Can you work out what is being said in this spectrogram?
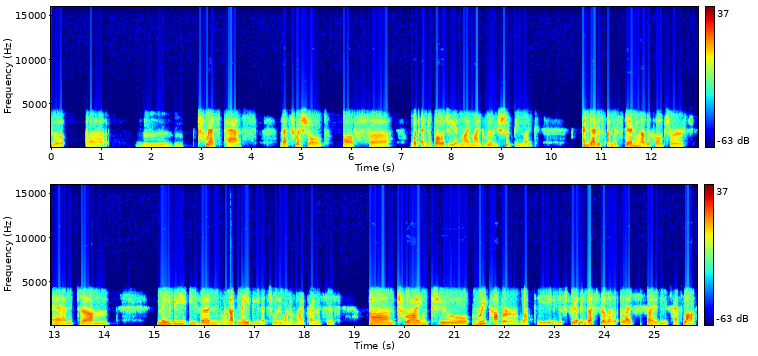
to uh, mm, trespass that threshold of uh, what anthropology, in my mind, really should be like, and that is understanding other cultures and um, maybe even, or not maybe, that's really one of my premises um, trying to recover what the industrial industrialized societies have lost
